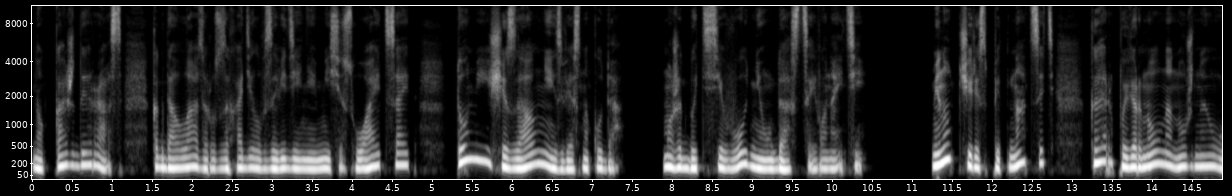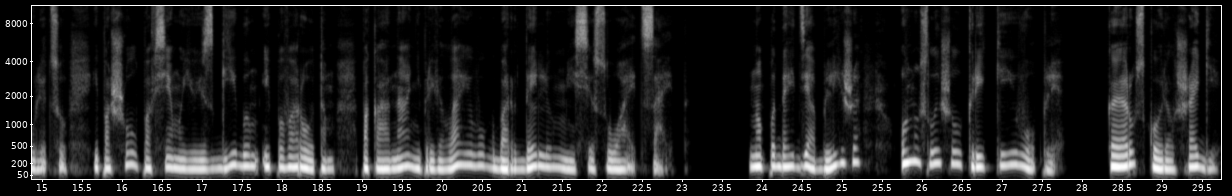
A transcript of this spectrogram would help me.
Но каждый раз, когда Лазарус заходил в заведение миссис Уайтсайд, Томми исчезал неизвестно куда. Может быть, сегодня удастся его найти. Минут через пятнадцать Кэр повернул на нужную улицу и пошел по всем ее изгибам и поворотам, пока она не привела его к борделю миссис Уайтсайд но, подойдя ближе, он услышал крики и вопли. Кэр ускорил шаги.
